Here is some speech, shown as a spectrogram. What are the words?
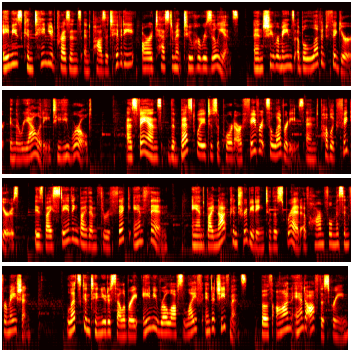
Amy's continued presence and positivity are a testament to her resilience and she remains a beloved figure in the reality TV world. As fans, the best way to support our favorite celebrities and public figures is by standing by them through thick and thin, and by not contributing to the spread of harmful misinformation. Let's continue to celebrate Amy Roloff's life and achievements, both on and off the screen,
